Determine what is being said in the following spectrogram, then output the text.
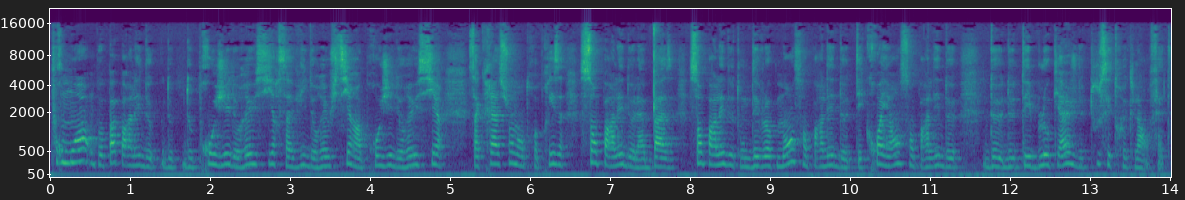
Pour moi, on ne peut pas parler de, projet, de réussir sa vie, de réussir un projet, de réussir sa création d'entreprise sans parler de la base, sans parler de ton développement, sans parler de tes croyances, sans parler de, de tes blocages, de tous ces trucs-là en fait.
